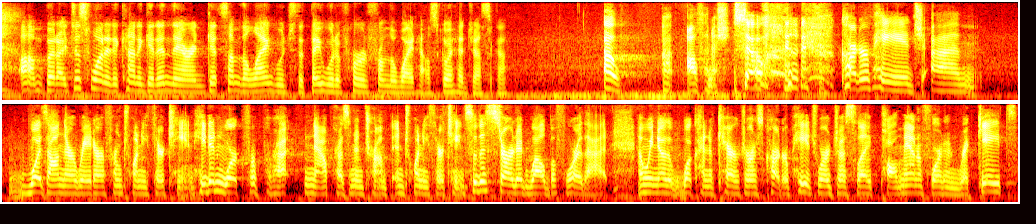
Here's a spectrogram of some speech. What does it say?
um, but I just wanted to kind of get in there and get some of the language that they would have heard from the White House. Go ahead, Jessica. Oh, uh, I'll finish. So, Carter Page. Um, was on their radar from 2013. He didn't work for now President Trump in 2013. So this started well before that. And we know what kind of characters Carter Page were, just like Paul Manafort and Rick Gates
